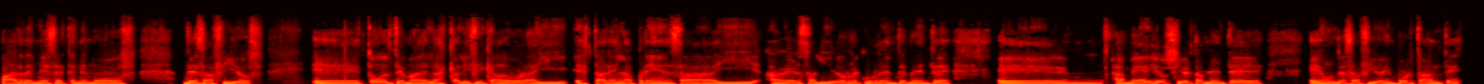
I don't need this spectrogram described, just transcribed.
par de meses tenemos desafíos. Eh, todo el tema de las calificadoras y estar en la prensa y haber salido recurrentemente a medios, ciertamente es un desafío importante.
